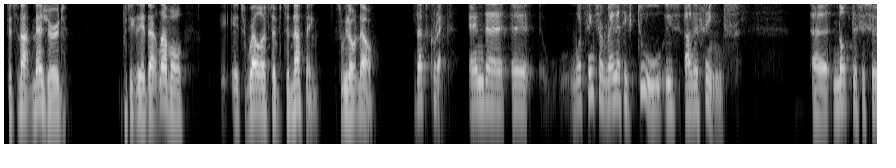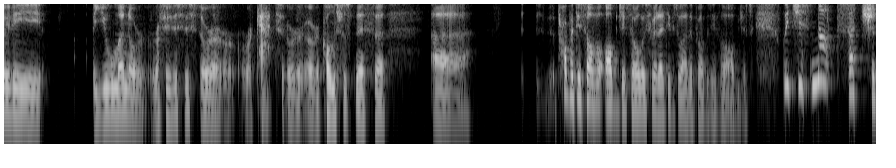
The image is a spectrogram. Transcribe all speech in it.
if it's not measured, particularly at that level, it's relative to nothing. So we don't know. That's correct. And uh, uh, what things are relative to is other things, uh, not necessarily a human or, a physicist or, or, or a cat or, or, a consciousness. Uh, uh, properties of objects are always relative to other properties of objects, which is not such a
